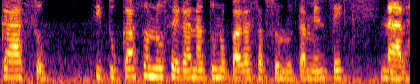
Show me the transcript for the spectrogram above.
caso. Si tu caso no se gana, tú no pagas absolutamente nada.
